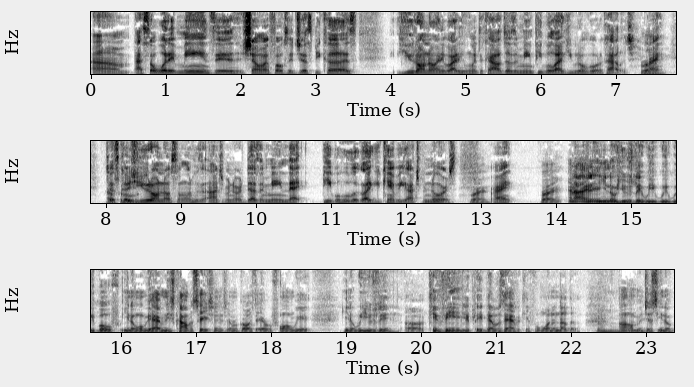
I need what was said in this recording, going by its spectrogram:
Um, and so what it means is showing folks that just because you don't know anybody who went to college doesn't mean people like you don't go to college, Right. right? Just because you don't know someone who's an entrepreneur doesn't mean that people who look like you can't be entrepreneurs, Right. right? Right, and I, and you know, usually we, we, we both, you know, when we're having these conversations in regards to ed reform, we, you know, we usually uh, conveniently play devil's advocate for one another, um, and just you know,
